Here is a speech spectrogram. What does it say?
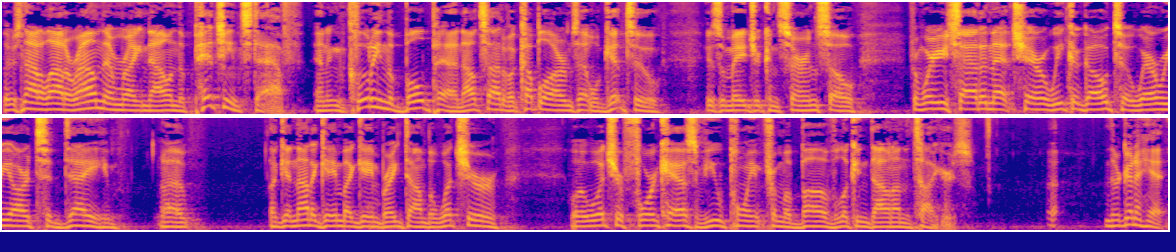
there's not a lot around them right now, and the pitching staff, and including the bullpen, outside of a couple arms that we'll get to, is a major concern. So from where you sat in that chair a week ago to where we are today, uh, again, not a game by game breakdown, but what's your well, what's your forecast viewpoint from above, looking down on the Tigers? They're going to hit.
